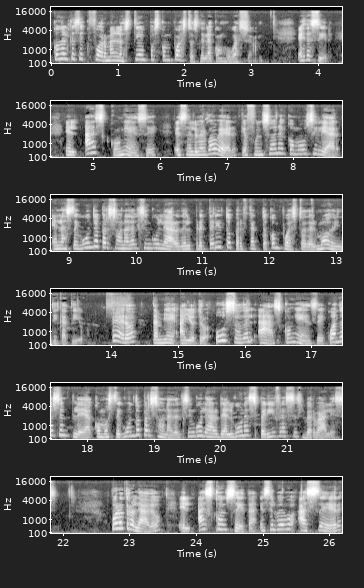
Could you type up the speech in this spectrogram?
con el que se forman los tiempos compuestos de la conjugación. Es decir, el as con S es el verbo haber que funciona como auxiliar en la segunda persona del singular del pretérito perfecto compuesto del modo indicativo. Pero también hay otro uso del as con s cuando se emplea como segunda persona del singular de algunas perífrasis verbales. Por otro lado, el as con z es el verbo hacer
